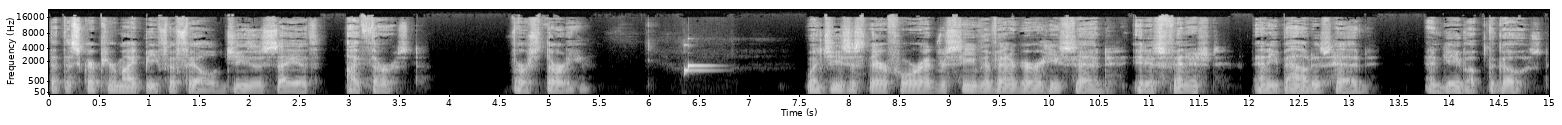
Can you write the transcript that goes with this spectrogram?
that the scripture might be fulfilled, Jesus saith, I thirst. Verse 30. When Jesus therefore had received the vinegar, he said, It is finished, and he bowed his head and gave up the ghost.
